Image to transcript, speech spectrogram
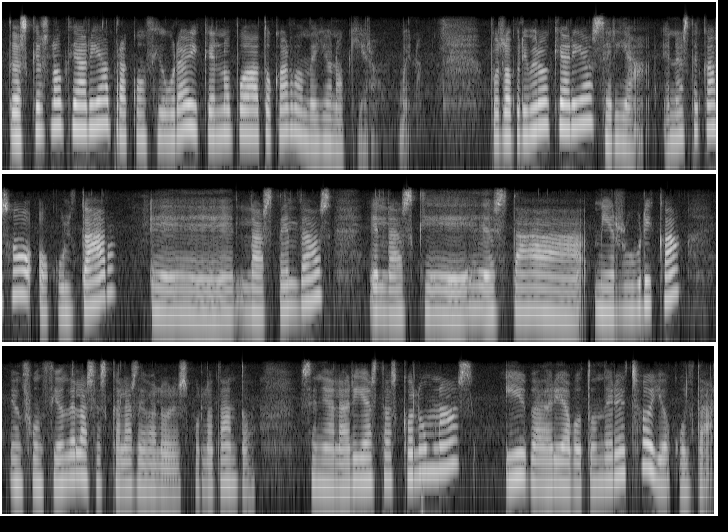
Entonces, ¿qué es lo que haría para configurar y que él no pueda tocar donde yo no quiero? Bueno, pues lo primero que haría sería, en este caso, ocultar eh, las celdas en las que está mi rúbrica en función de las escalas de valores. Por lo tanto, señalaría estas columnas y daría botón derecho y ocultar,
